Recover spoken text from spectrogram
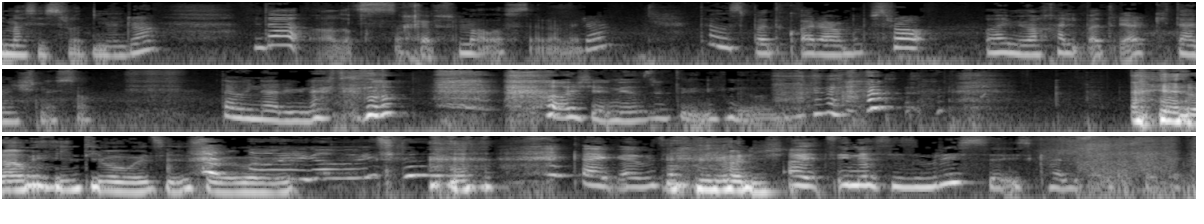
იმას ესროდნენ რა და რაღაც სახებს მალავს რამე რა. და უსბად ყვარა ამბობს რომ აი მე ახალი პატრიარქი დანიშნესო. და ვინ არის ვინ არის თქო? აუ შენი აზრი თუ ვინ იქნებოდა რამე ინტი მომენტი ეს როგორ აი გამოიცნო კაი კაი ვიცი მიონიშ აი წინას იზმრის ის ხალი პატრიარქი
